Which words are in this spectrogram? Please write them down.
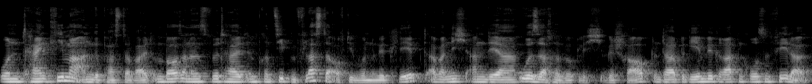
und kein klimaangepasster Waldumbau, sondern es wird halt im Prinzip ein Pflaster auf die Wunde geklebt, aber nicht an der Ursache wirklich geschraubt. Und da begehen wir gerade einen großen Fehler.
